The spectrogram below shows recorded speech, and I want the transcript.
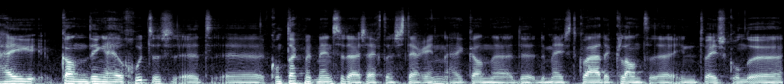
hij kan dingen heel goed. Dus het eh, contact met mensen, daar is echt een ster in. Hij kan eh, de, de meest kwade klant eh, in twee seconden eh,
